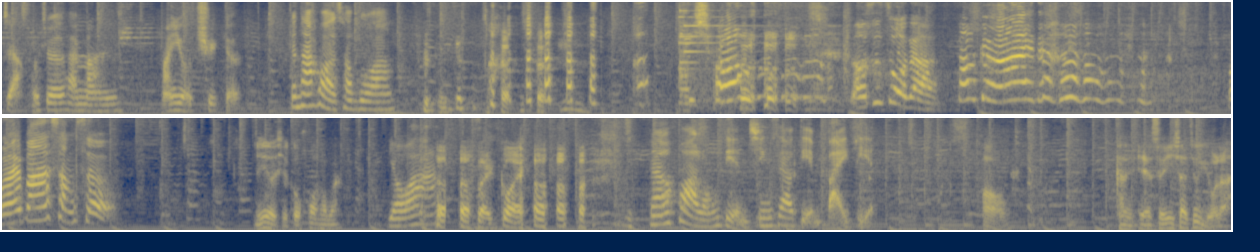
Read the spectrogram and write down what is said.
这样我觉得还蛮蛮有趣的。跟他画的差不多啊。熊，老师做的，超可爱的。我来帮他上色。你有写过画吗？有啊，才怪。然后画龙点睛是要点白点。好，看眼神一下就有了，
